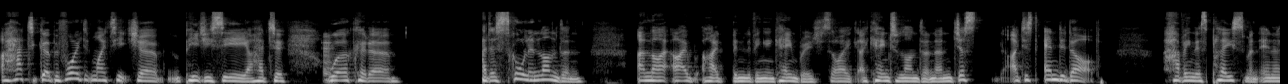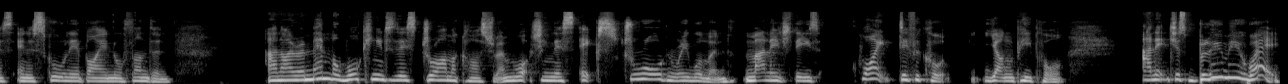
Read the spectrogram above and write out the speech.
I had to go before I did my teacher PGCE. I had to mm. work at a, at a school in London, and I, I had been living in Cambridge, so I, I came to London and just, I just ended up having this placement in a in a school nearby in North London. And I remember walking into this drama classroom and watching this extraordinary woman manage these quite difficult young people. And it just blew me away.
